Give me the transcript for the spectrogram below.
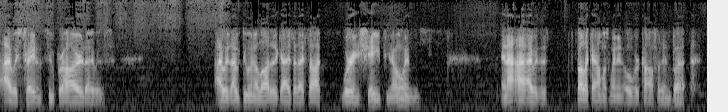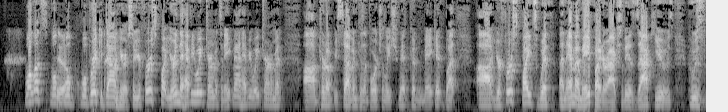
I was training super hard. I was I was outdoing a lot of the guys that I thought were in shape, you know, and and I, I was just felt like I almost went in overconfident, but Well, let's we'll, Yeah. we'll we'll break it down here. So your first fight, you're in the heavyweight tournament. It's an eight man heavyweight tournament. Um, turned out to be seven because unfortunately Schmidt couldn't make it. But uh, your first fights with an MMA fighter actually is Zach Hughes, who's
